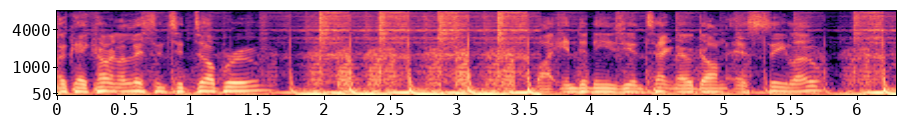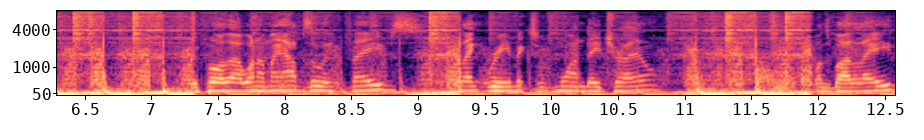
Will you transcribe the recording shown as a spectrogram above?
Okay, currently listening to Dubroom by Indonesian techno don Ecilo. Before that, one of my absolute faves, Link remix of Muande Trail. One's by Lathe.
